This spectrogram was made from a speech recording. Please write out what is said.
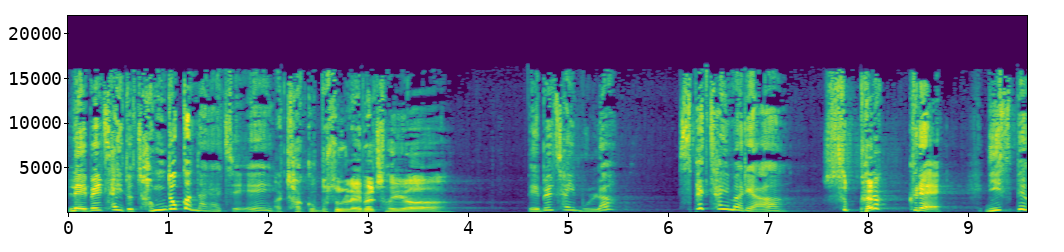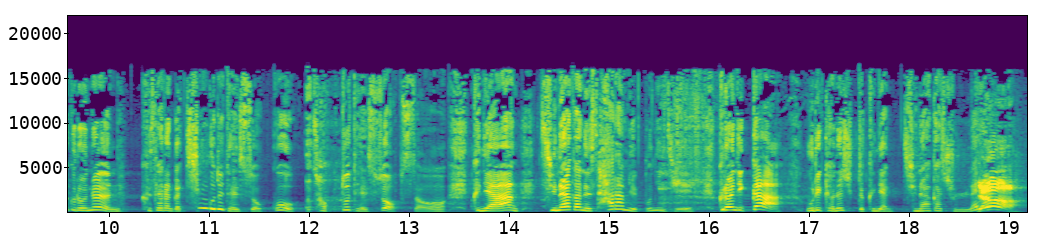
레벨 차이도 정도껏 나야지. 아, 자꾸 무슨 레벨 차이야. 레벨 차이 몰라? 스펙 차이 말이야. 스펙? 그래. 네 스펙으로는 그 사람과 친구도 될 수 없고 적도 될 수 없어. 그냥 지나가는 사람일 뿐이지. 그러니까 우리 결혼식도 그냥 지나가 줄래? 야!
